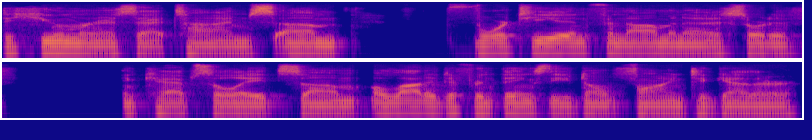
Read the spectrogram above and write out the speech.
the humorous at times. Um Fortean phenomena sort of encapsulates um a lot of different things that you don't find together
